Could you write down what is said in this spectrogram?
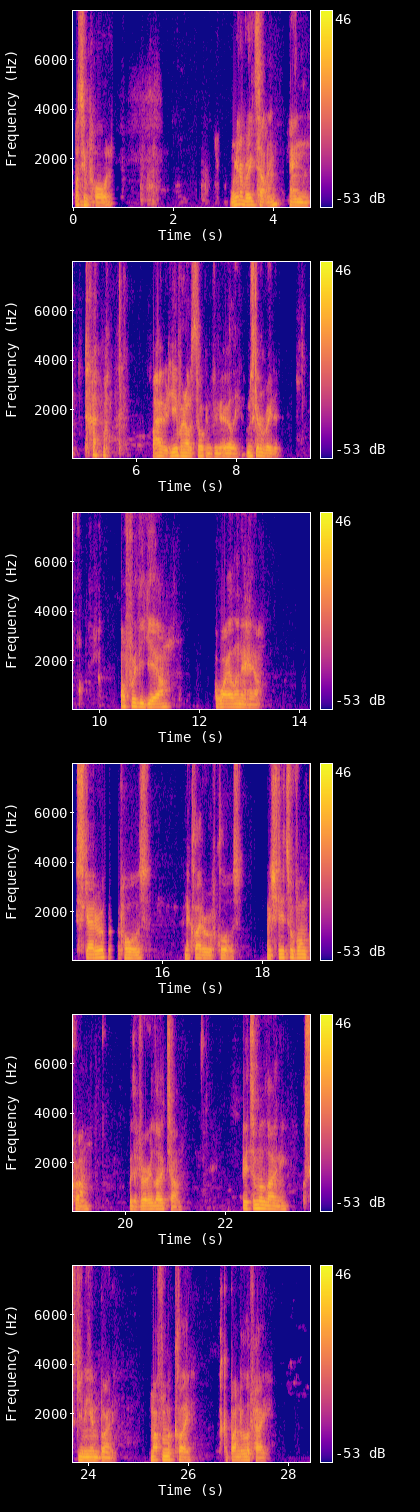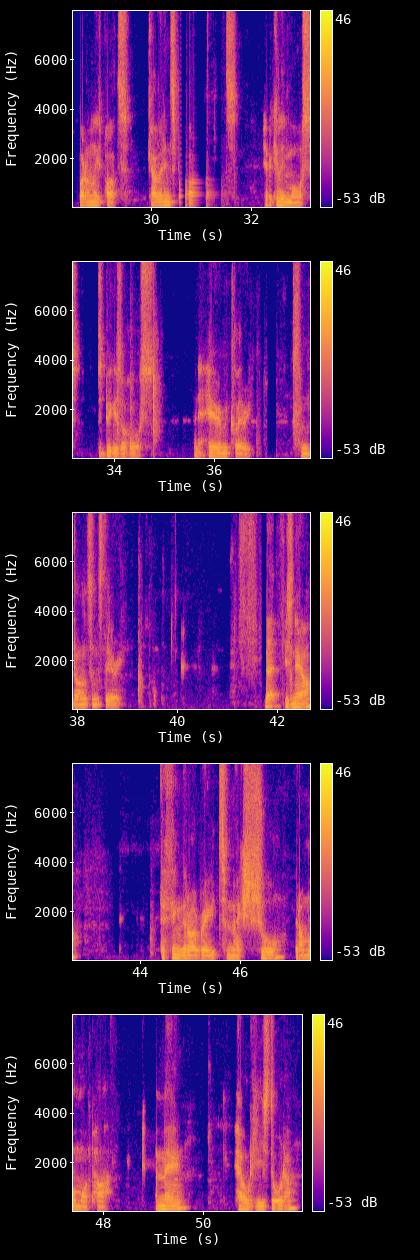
What's important? I'm going to read something, and I have it here when I was talking to you early. I'm just going to read it. Off with the yow, a wail and a howl, scatter of paws, and a clatter of claws. When Schnitzel von Krumm, with a very low tongue, Bitzer Maloney, skinny and bony, Muffin McLay, like a bundle of hay, Bottomley Potts, covered in spots, Hercules Morse, as big as a horse, and Hairy Maclary from Donaldson's Dairy. That is now the thing that I read to make sure that I'm on my path. A man held his daughter,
